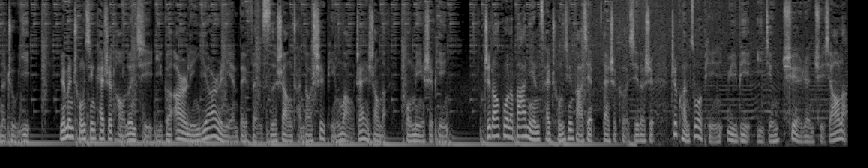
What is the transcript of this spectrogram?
的注意，人们重新开始讨论起一个2012年被粉丝上传到视频网站上的同名视频，直到过了八年才重新发现。但是可惜的是，这款作品玉璧已经确认取消了。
